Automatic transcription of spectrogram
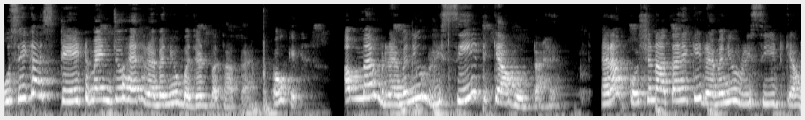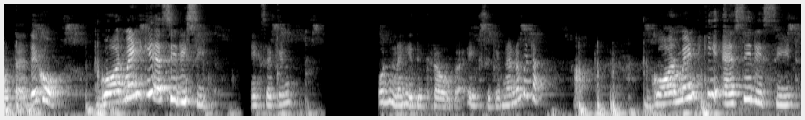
उसी का स्टेटमेंट जो है रेवेन्यू बजट बताता है। Okay okay. अब मैम रेवेन्यू रिसीट क्या होता है? है ना? क्वेश्चन आता है कि रेवेन्यू रिसीट क्या होता है? देखो गवर्नमेंट की ऐसी रिसीट एक सेकेंड वो नहीं दिख रहा होगा, एक सेकेंड है ना बेटा? हाँ। गवर्नमेंट की ऐसी रिसीट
